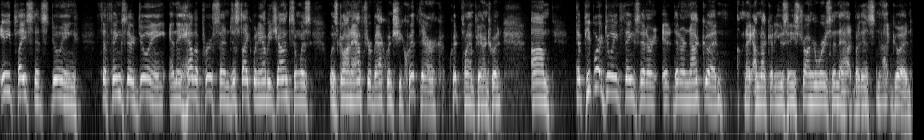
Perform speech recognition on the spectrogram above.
any place that's doing the things they're doing and they have a person just like when abby johnson was was gone after back when she quit there quit planned parenthood um, if people are doing things that are that are not good i'm not going to use any stronger words than that but it's not good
